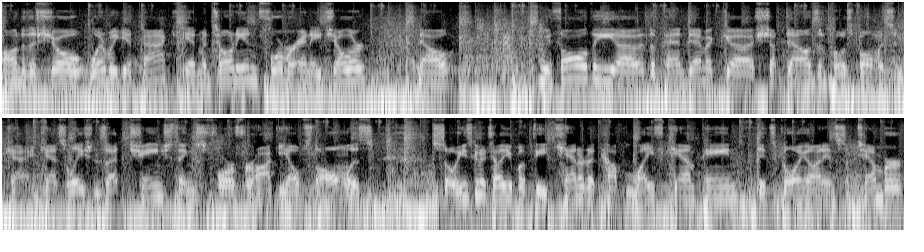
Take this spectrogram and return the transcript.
onto the show when we get back. Edmontonian, former NHLer. Now, with all the uh, the pandemic uh, shutdowns and postponements and ca- cancellations, that changed things for for Hockey Helps the Homeless. So he's going to tell you about the Canada Cup Life campaign. It's going on in September,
